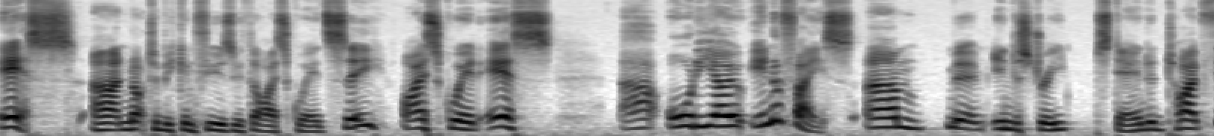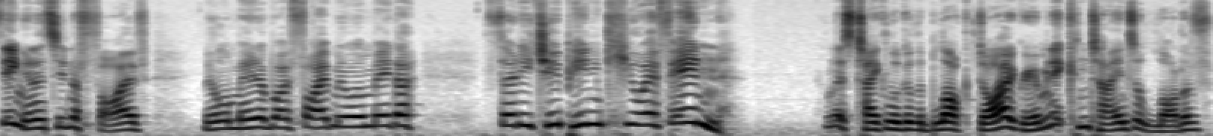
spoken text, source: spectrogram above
S uh, not to be confused with I squared C. I squared S uh, audio interface um, industry standard type thing and it's in a 5 millimeter by 5 millimeter 32 pin QFN let's take a look at the block diagram and it contains a lot of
